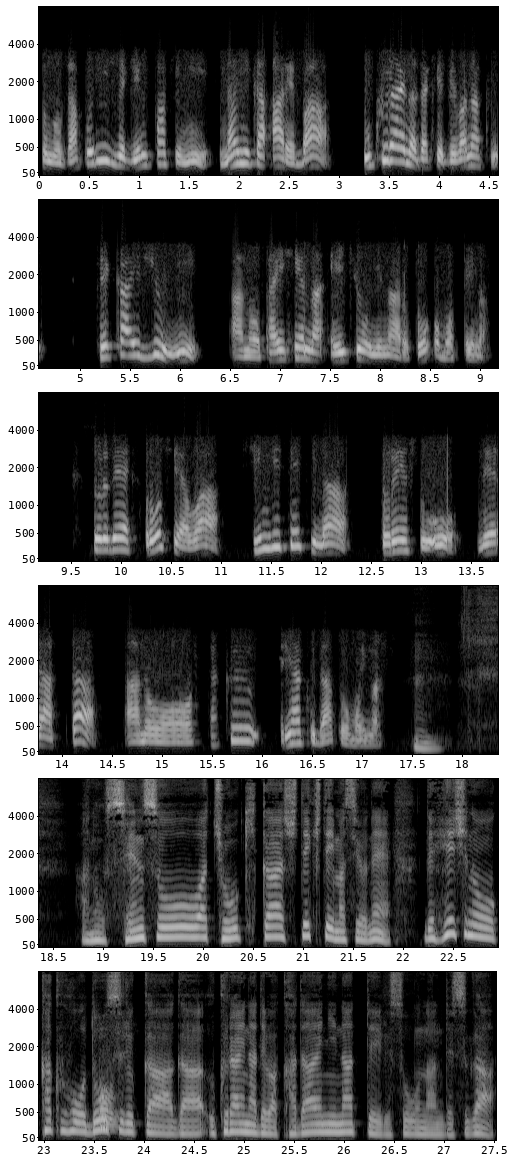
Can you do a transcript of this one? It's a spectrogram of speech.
そのザポリージャ原発に何かあれば、ウクライナだけではなく、世界中にあの大変な影響になると思っています。それでロシアは心理的なストレスを狙ったあの策略だと思います。うんあの戦争は長期化してきていますよね。で、兵士の確保をどうするかがウクライナでは課題になっているそうなんですが、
